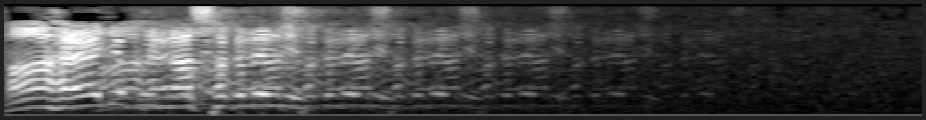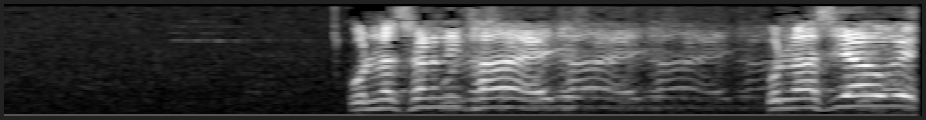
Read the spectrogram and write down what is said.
تھان ہے جو کوئی نس سکتے کو نسن کی تھان ہے جی؟ کو نس جاؤ گے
